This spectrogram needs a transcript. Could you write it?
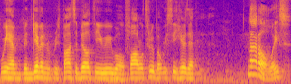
we have been given responsibility, we will follow through, but we see here that not always.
